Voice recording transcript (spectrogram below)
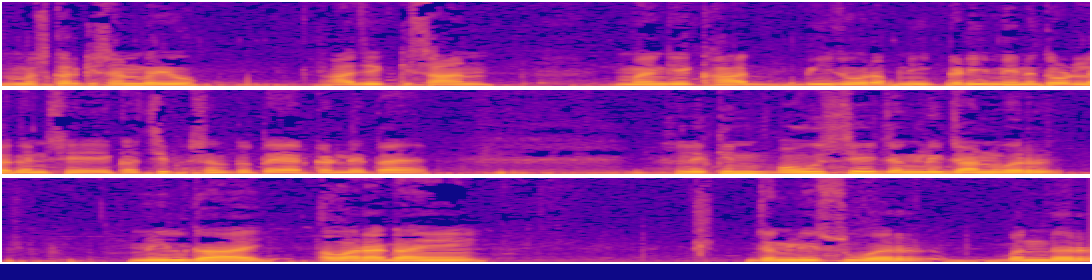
नमस्कार किसान भाइयों। आज एक किसान महँगे खाद, बीज और अपनी कड़ी मेहनत और लगन से एक अच्छी फ़सल तो तैयार कर लेता है। लेकिन बहुत से जंगली जानवर, नील गाय, आवारा गायें, जंगली सुअर, बंदर,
